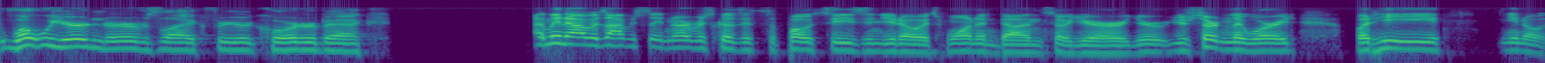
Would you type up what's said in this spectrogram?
what were your nerves like for your quarterback? I mean, I was obviously nervous because it's the postseason. You know, it's one and done, so you're you're you're certainly worried. But he, you know,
